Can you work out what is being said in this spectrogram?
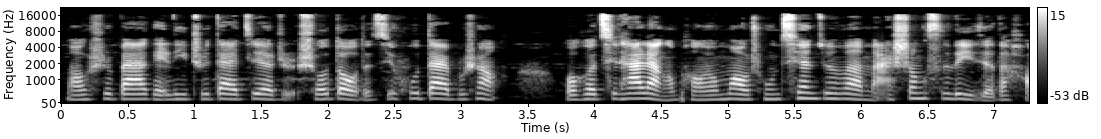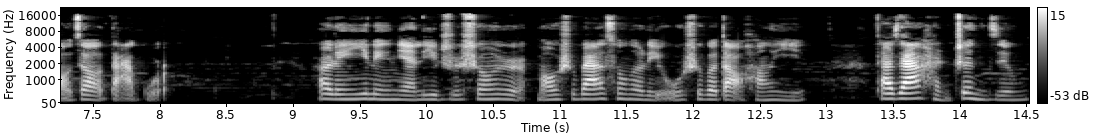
毛十八给荔枝戴戒指，手抖得几乎戴不上。我和其他两个朋友冒充千军万马，声嘶力竭的嚎叫打滚。二零一零年荔枝生日，毛十八送的礼物是个导航仪，大家很震惊，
